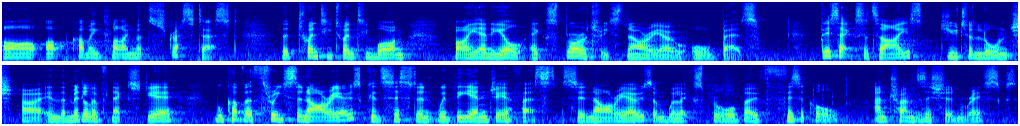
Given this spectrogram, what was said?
our upcoming climate stress test, the 2021 Biennial Exploratory Scenario, or BES. This exercise, due to launch uh, in the middle of next year, will cover three scenarios consistent with the NGFS scenarios and will explore both physical and transition risks.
